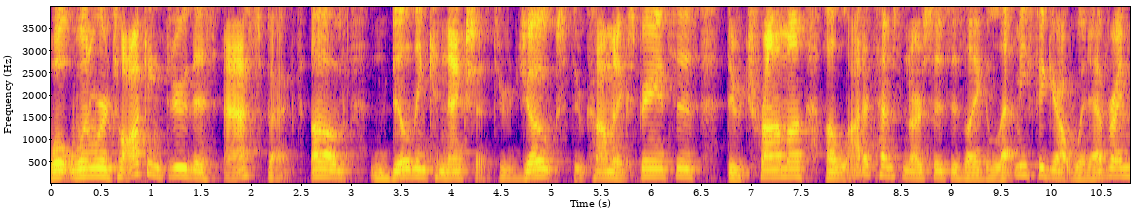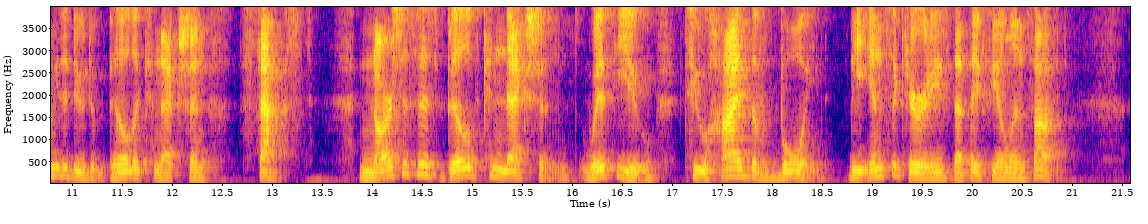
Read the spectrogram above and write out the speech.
Well, when we're talking through this aspect of building connection through jokes, through common experiences, through trauma, a lot of times the narcissist is like, let me figure out whatever I need to do to build a connection fast. Narcissists build connection with you to hide the void, the insecurities that they feel inside.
